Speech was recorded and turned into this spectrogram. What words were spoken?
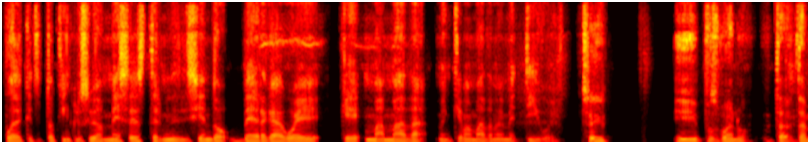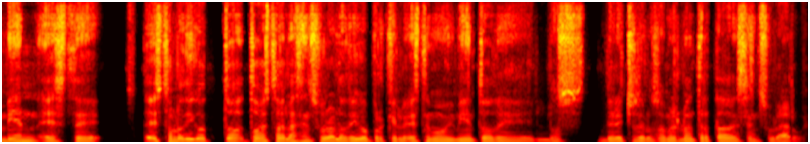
puede que te toque inclusive a meses, termines diciendo, verga, güey, qué mamada, en qué mamada me metí, güey. Sí. Y pues bueno, también este, esto lo digo, todo esto de la censura lo digo porque este movimiento de los derechos de los hombres lo han tratado de censurar. güey.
